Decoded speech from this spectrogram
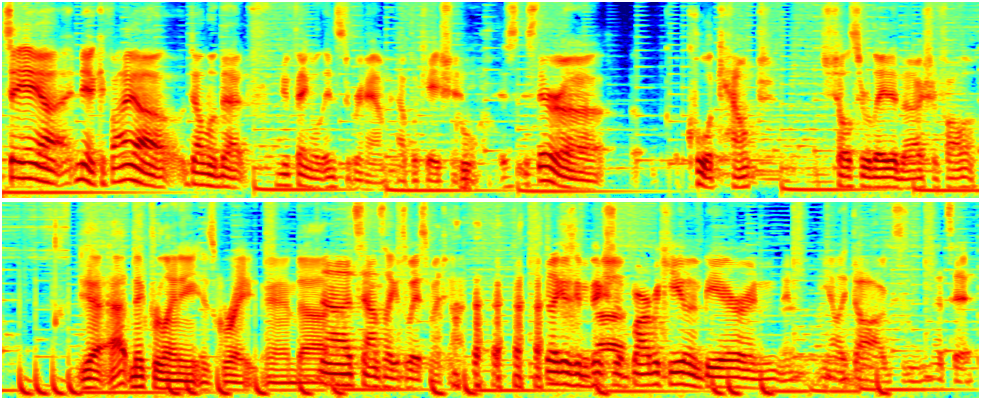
Say, hey, uh, Nick, if I uh, download that newfangled Instagram application, cool. is, is there a, a cool account Chelsea related that I should follow? Yeah, at Nick Verlani is great, and uh, nah, it sounds like it's a waste of my time. I feel like there's gonna be pictures uh, of barbecue and beer and, and, you know like dogs, and that's it.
